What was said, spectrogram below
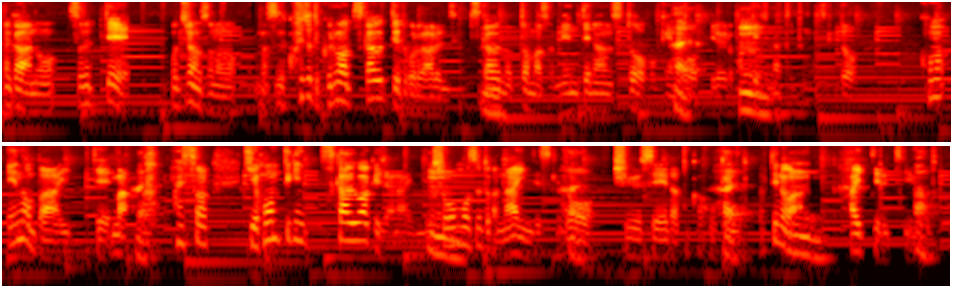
なんかあのそれってもちろんその、まあ、そこれちょっと車を使うっていうところがあるんですけど使うのと、まあ、そのメンテナンスと保険はい。といろいろパッケージになってると思うんですけど、この絵の場合って、まあはい。あんまりその基本的に使うわけじゃないんで、うん。消耗するとかないんですけど、はい。修正だとか保険とかっていうのはうん入ってるっていうこと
